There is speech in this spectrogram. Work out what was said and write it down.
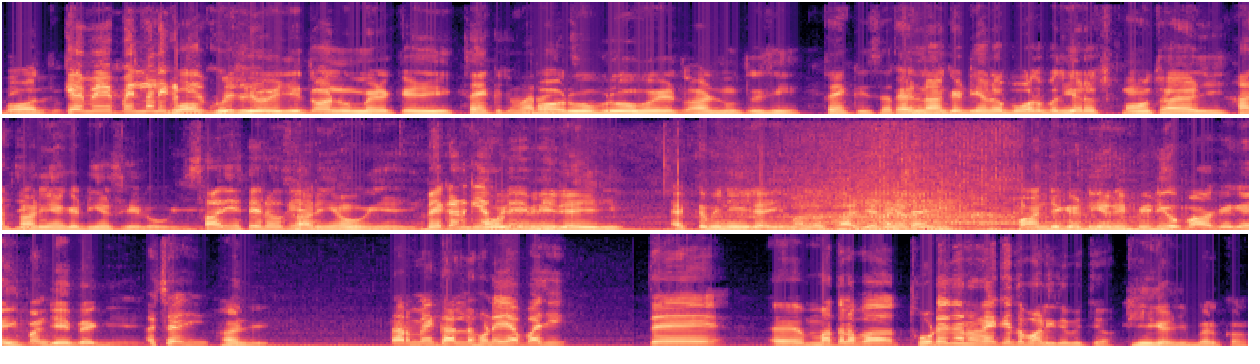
ਬਹੁਤ ਕਿਵੇਂ ਪਹਿਲਾਂ ਵਾਲੀ ਬਹੁਤ ਗੱਡੀਆਂ ਖੁਸ਼ੀ ਹੋਈ ਜੀ ਤੁਹਾਨੂੰ ਮਿਲ ਕੇ ਜੀ। ਥੈਂਕ ਯੂ ਮਹਾਰਾਜ। ਬਹੁਤ ਰੂਬਰੂ ਹੋਏ ਤੁਹਾਨੂੰ ਤੁਸੀਂ। ਥੈਂਕ ਯੂ ਸਰ ਪਹਿਲਾਂ ਗੱਡੀਆਂ ਦਾ ਬਹੁਤ ਵਧੀਆ ਰਿਸਪੌਂਸ ਆਇਆ ਜੀ। ਹਾਂਜੀ। ਸਾਰੀਆਂ ਗੱਡੀਆਂ ਸੇਲ ਹੋ ਗਈਆਂ। ਸਾਰੀਆਂ ਸੇਲ ਹੋ ਗਈਆਂ? ਸਾਰੀਆਂ ਹੋ ਗਈਆਂ ਜੀ। ਵੇਚਣਗੀਆਂ ਕੋਈ ਹੁਣ? ਵੀ ਨਹੀਂ ਰਹੀ ਜੀ। ਇੱਕ ਵੀ ਨਹੀਂ ਰਹੀ ਮੰਨ ਲਓ ਸਾਰੀ ਜਿਹੜੀਆਂ ਅੱਛਾ ਜੀ। ਤੁਸੀਂ ਪੰਜ ਗੱਡੀਆਂ ਦੀ ਵੀਡੀਓ ਪਾ ਕੇ ਗਈ ਪੰਜੇ ਪੈ ਗਈਆਂ ਜੀ। ਅੱਛਾ ਜੀ। ਹਾਂਜੀ। ਪਰ ਮੈਂ ਗੱਲ ਹੁਣੇ ਆ ਭਾਜੀ ਤੇ ਅਹ, ਮਤਲਬ ਥੋੜੇ ਦਿਨ ਰਹਿ ਕੇ ਦੀਵਾਲੀ ਦੇ ਵਿੱਚ? ਠੀਕ ਹੈ ਜੀ ਬਿਲਕੁਲ।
